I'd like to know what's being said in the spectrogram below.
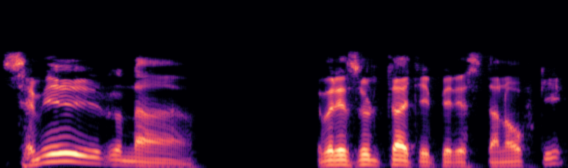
«Смирно!». В результате перестановки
